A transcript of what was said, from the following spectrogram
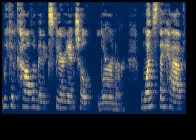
we could call them an experiential learner. Once they have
